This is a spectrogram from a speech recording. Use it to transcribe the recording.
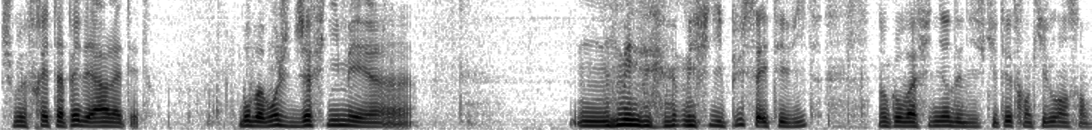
je me ferai taper derrière la tête. Bon, bah moi j'ai déjà fini mes, mes, plus, ça a été vite. Donc on va finir de discuter tranquillou ensemble.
